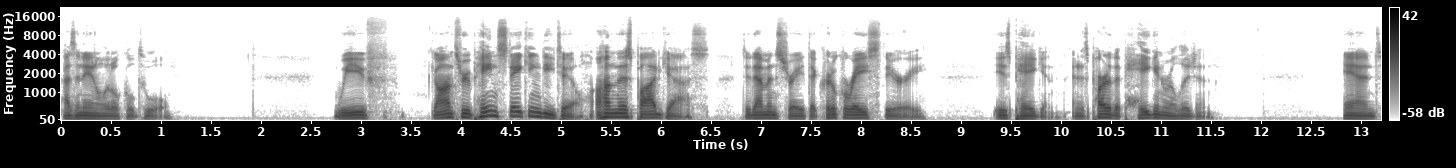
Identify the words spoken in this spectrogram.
as an analytical tool. We've gone through painstaking detail on this podcast to demonstrate that critical race theory is pagan and it's part of the pagan religion. And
